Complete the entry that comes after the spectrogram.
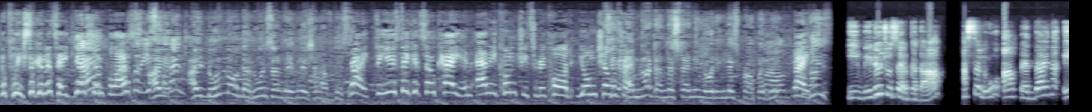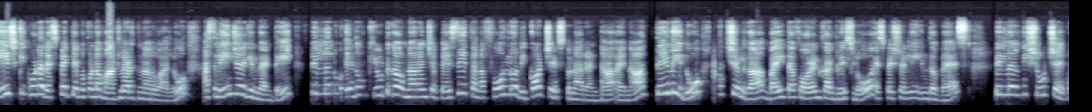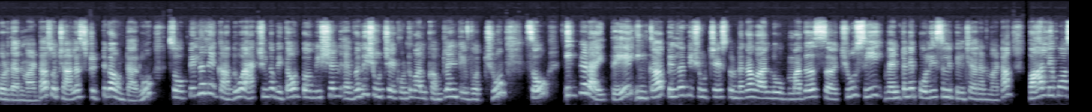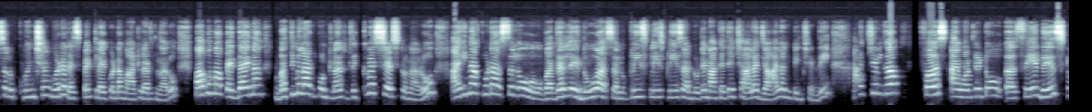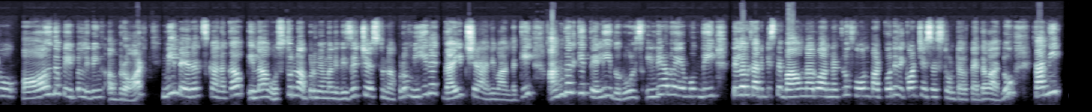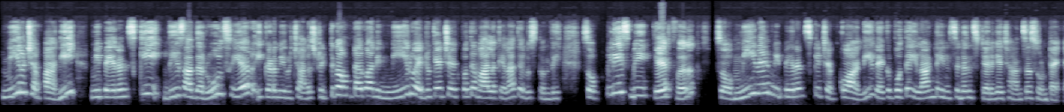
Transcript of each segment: The police are going to take you. Simple as. I I don't know the rules and regulation of this Right. Do you think it's okay in any country to record young children? Not understanding your English properly Right. ఈ video చూశారు కదా అసలు ఆ పెద్ద ఆయన ఏజ్కి కూడా respect ఇవ్వకుండా మాట్లాడుతున్నారు వాళ్ళు అసలు ఏం జరిగిందంటే పిల్లలు ఏదో క్యూట్గా ఉన్నారని చెప్పేసి తన ఫోన్లో రికార్డ్ చేస్తున్నారంట ఆయన. తెలీదు. యాక్చువల్గా బయట ఫారిన్ కంట్రీస్లో ఎస్పెషల్లీ ఇన్ ద వెస్ట్ పిల్లల్ని షూట్ చేయకూడదు అనమాట సో చాలా స్ట్రిక్ట్గా ఉంటారు. సో పిల్లలే కాదు యాక్చువల్గా వితౌట్ పర్మిషన్ ఎవరిని షూట్ చేయకుండా వాళ్ళు కంప్లైంట్ ఇవ్వచ్చు. సో ఇక్కడ అయితే ఇంకా పిల్లల్ని షూట్ చేస్తుండగా వాళ్ళు మదర్స్ uh, చూసి వెంటనే పోలీసుల్ని పిలిచారనమాట వాళ్ళేమో అసలు కొంచెం కూడా రెస్పెక్ట్ లేకుండా మాట్లాడుతున్నారు. పాపం మా పెద్ద ఆయన బతిమలాడుకుంటున్నారు రిక్వెస్ట్ చేస్తున్నారు. అయినా కూడా అసలు వదలలేదు. అసలు ప్లీజ్ ప్లీజ్ ప్లీజ్ అంటుంటే నాకైతే చాలా జాలనిపించింది. యాక్చువల్గా first I wanted to say this to all the people living abroad me parents కనుక ఇలా వస్తున్నప్పుడు మిమ్మల్ని విజిట్ చేస్తున్నప్పుడు మీరే గైడ్ చేయాలి వాళ్ళకి. అందరికీ తెలియదు రూల్స్. ఇండియాలో ఏముంది? పిల్లలు కనిపిస్తే బాగున్నారు అన్నట్లు ఫోన్ పట్టుకొని రికార్డ్ చేసేస్తుంటారు పెద్దవాళ్ళు. కానీ మీరు చెప్పాలి మీ పేరెంట్స్కి these are the rules here ఇక్కడ మీరు చాలా స్ట్రిక్ట్గా ఉంటారు అని మీరు ఎడ్యుకేట్ చేయకపోతే వాళ్ళకి ఎలా తెలుస్తుంది? So please be careful so మీరే మీ పేరెంట్స్కి చెప్పుకోవాలి లేకపోతే ఇలాంటి ఇన్సిడెంట్స్ జరిగే ఛాన్సెస్ ఉంటాయి.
